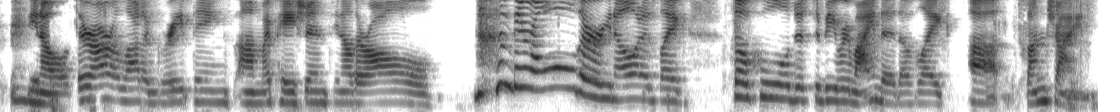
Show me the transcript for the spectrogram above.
you know, there are a lot of great things. Um, my patients, you know, they're all they're older, you know, and it's like so cool just to be reminded of like uh sunshine.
